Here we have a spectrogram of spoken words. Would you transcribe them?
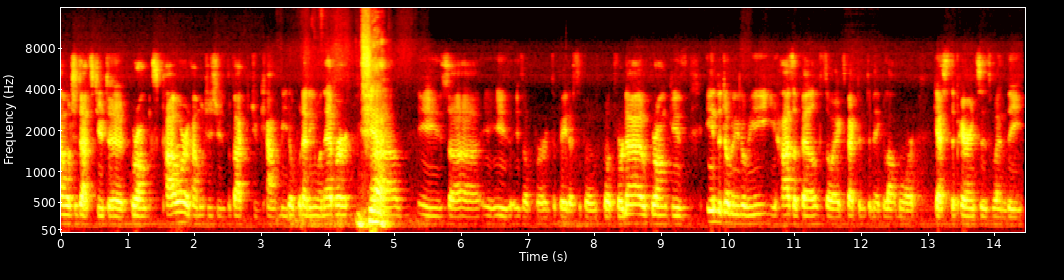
how much of that's due to Gronk's power and how much is due to the fact that you can't meet up with anyone ever. Yeah. Um, is, uh, is, is up for debate, I suppose. But for now, Gronk is in the WWE. He has a belt, so I expect him to make a lot more guest appearances when the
